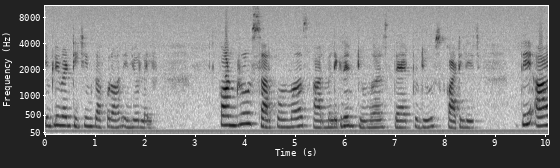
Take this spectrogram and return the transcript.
Implement teachings of Quran in your life Chondrosarcomas are malignant tumors that produce cartilage. They are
